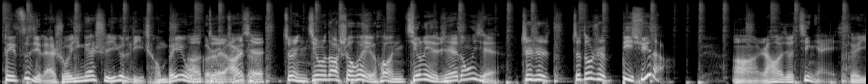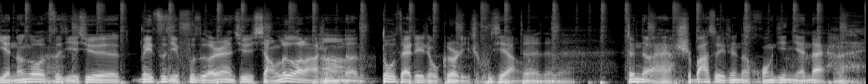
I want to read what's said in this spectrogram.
对自己来说应该是一个里程碑。我对，而且就是你进入到社会以后，你经历的这些东西，这是这都是必须的。啊，然后就纪念一下，对，也能够自己去为自己负责任，去享乐啦什么的，都在这首歌里出现了。对对对，真的，哎呀，十八岁真的黄金年代，哎，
